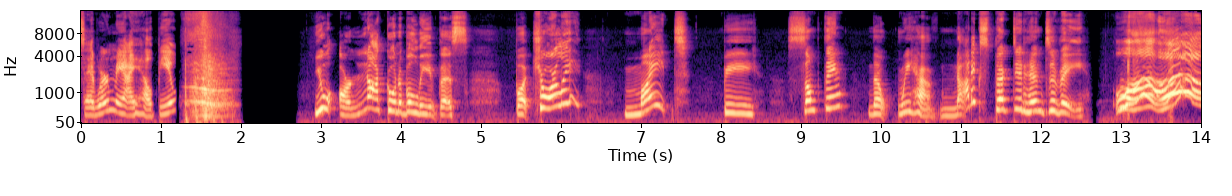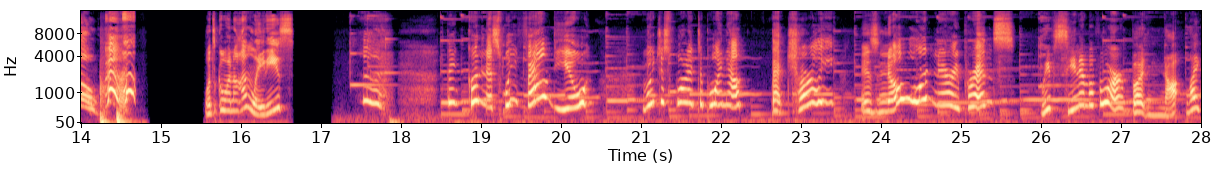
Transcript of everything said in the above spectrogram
Yes, Edward, may I help you? You are not going to believe this, but Charlie might be something that we have not expected him to be. Whoa! What's going on, ladies? Thank goodness we found you! We just wanted to point out that Charlie is no ordinary prince. We've seen him before, but not like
